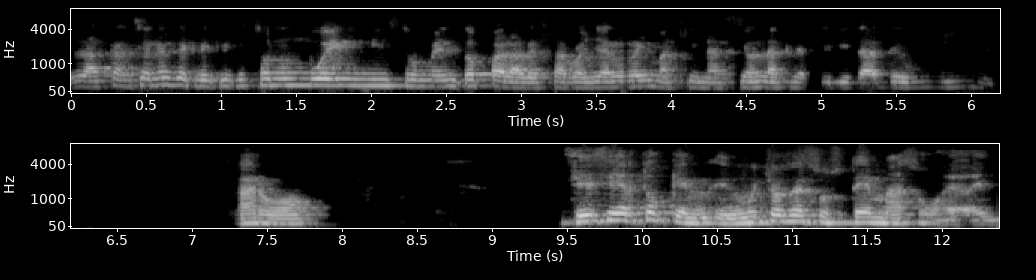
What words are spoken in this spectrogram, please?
las canciones de Cricri son un buen instrumento para desarrollar la imaginación, la creatividad de un niño. Claro. Sí es cierto que en, muchos de sus temas, o eh,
